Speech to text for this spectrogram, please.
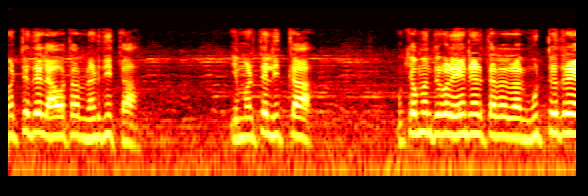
ಮಟ್ಟದಲ್ಲಿ ಯಾವತ್ತಾದ್ರು ನಡೆದಿತ್ತಾ? ಈ ಮಟ್ಟದಲ್ಲಿ ಇತ್ತಾ? ಮುಖ್ಯಮಂತ್ರಿಗಳು ಏನು ಹೇಳ್ತಾರಲ್ಲ ನಾನು ಮುಟ್ಟಿದ್ರೆ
